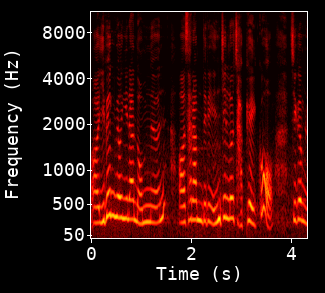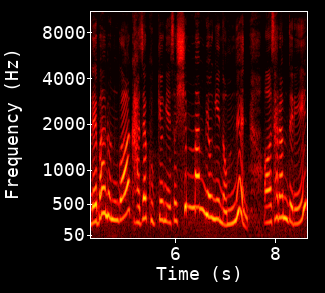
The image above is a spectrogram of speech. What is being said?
200명이나 넘는 어, 사람들이 인질로 잡혀 있고 지금 레바논과 가자 국경에서 10만 명이 넘는 어, 사람들이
